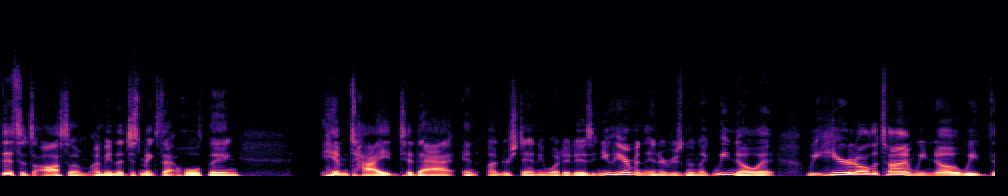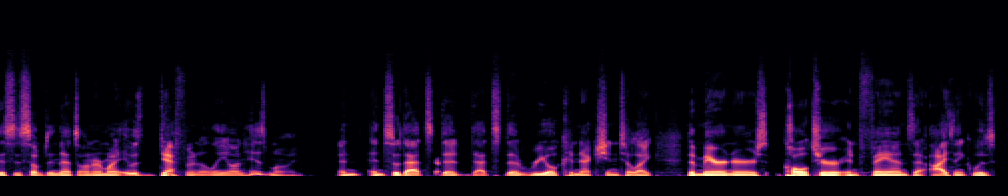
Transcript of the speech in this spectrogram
this is awesome. I mean, that just makes that whole thing him tied to that and understanding what it is. And you hear him in the interviews going like, "We know it. We hear it all the time. We know we this is something that's on our mind." It was definitely on his mind. And and so that's the that's the real connection to like the Mariners culture and fans that I think was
